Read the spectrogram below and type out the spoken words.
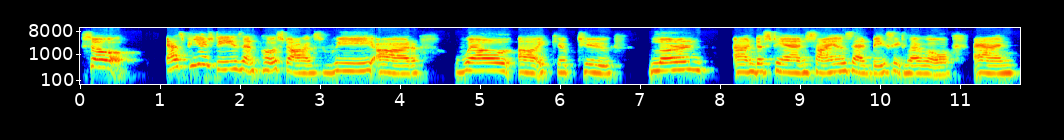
So, as PhDs and postdocs, we are well uh, equipped to learn, understand science at basic level, and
